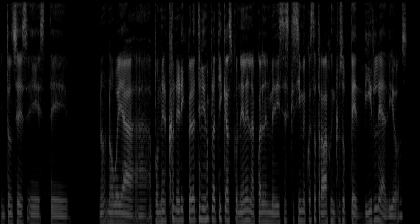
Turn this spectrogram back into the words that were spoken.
Entonces, este, no, no voy a, a, poner con Eric, pero he tenido pláticas con él en la cual él me dice, es que sí me cuesta trabajo incluso pedirle a Dios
